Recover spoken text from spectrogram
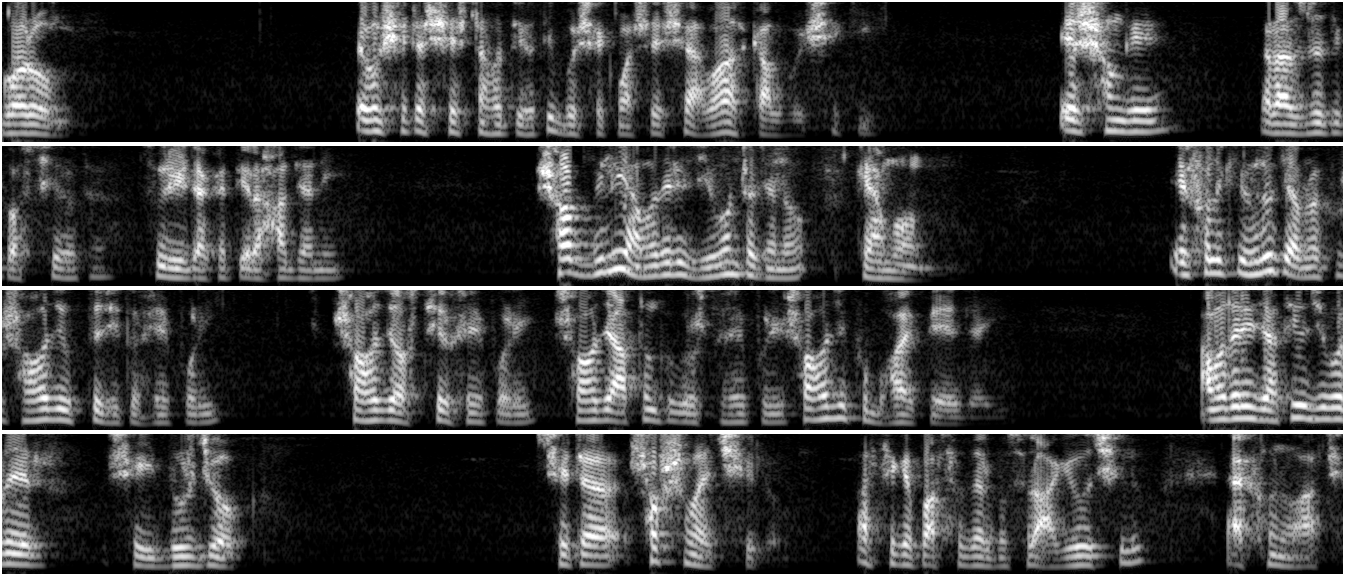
গরম এবং সেটা শেষ না হতে হতে বৈশাখ মাসে এসে আবার কালবৈশাখী। এর সঙ্গে রাজনৈতিক অস্থিরতা, চুরি, ডাকাতির হাজানি, সব মিলিয়ে আমাদের জীবনটা যেন কেমন? এর ফলে কি হলো কি আমরা খুব সহজে উত্তেজিত হয়ে পড়ি। সহজে অস্থির হয়ে পড়ি, সহজে আতঙ্কগ্রস্ত হয়ে পড়ি, সহজে খুব ভয় পেয়ে যাই। আমাদের এই জাতীয় জীবনের সেই দুর্যোগ, সেটা সবসময় ছিল। আজ থেকে পাঁচ হাজার বছর আগেও ছিল, এখনও আছে,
